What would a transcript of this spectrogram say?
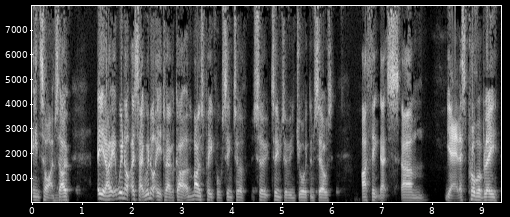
in time. So you know we're not. I say we're not here to have a go. And most people seem to have seem to have enjoyed themselves. I think that's um yeah, that's probably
